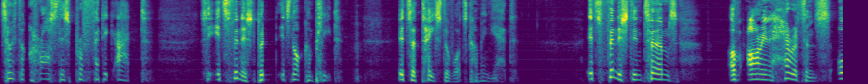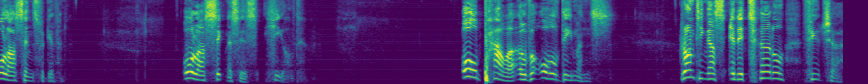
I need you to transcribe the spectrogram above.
So, if the cross, this prophetic act, see, it's finished, but it's not complete. It's a taste of what's coming yet. It's finished in terms of our inheritance, all our sins forgiven, all our sicknesses healed all power over all demons, granting us an eternal future.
